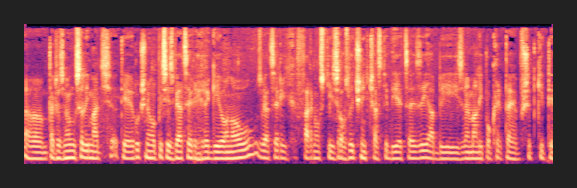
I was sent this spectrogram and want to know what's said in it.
Ehm, takže sme museli mať tie ručné opisy z viacerých regiónov, z viacerých farností, z rozličných častí diecézy, aby sme mali pokryté všetky tie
